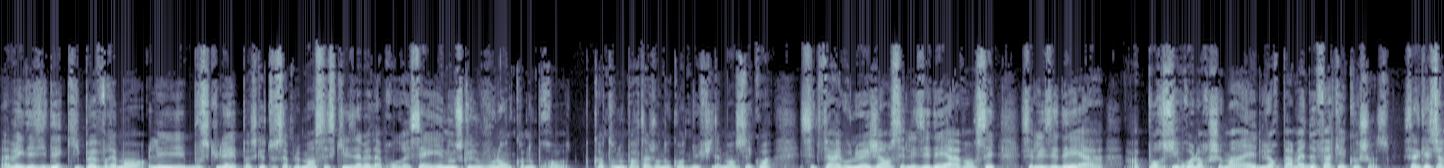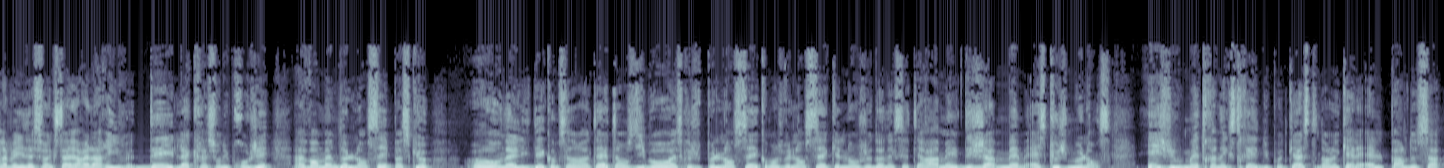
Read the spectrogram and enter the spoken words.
avec des idées qui peuvent vraiment les bousculer parce que tout simplement c'est ce qui les amène à progresser et nous ce que nous voulons quand nous quand nous partageons nos contenus finalement, c'est quoi? C'est de faire évoluer les gens, c'est de les aider à avancer, c'est de les aider à, à, poursuivre leur chemin et de leur permettre de faire quelque chose. Cette question de la validation extérieure, elle arrive dès la création du projet, avant même de le lancer, parce que on a l'idée comme ça dans la tête, on se dit bon est-ce que je peux le lancer, comment je vais le lancer, quel nom je donne, etc. Mais déjà même est-ce que je me lance? Et je vais vous mettre un extrait du podcast dans lequel elle parle de ça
